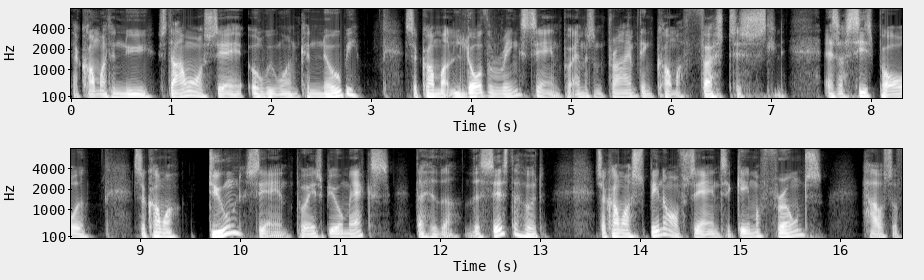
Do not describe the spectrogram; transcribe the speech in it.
Der kommer den nye Star Wars-serie Obi-Wan Kenobi. Så kommer Lord of the Rings-serien på Amazon Prime. Den kommer først til altså sidst på året. Så kommer Dune-serien på HBO Max, der hedder The Sisterhood. Så kommer spin-off-serien til Game of Thrones, House of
